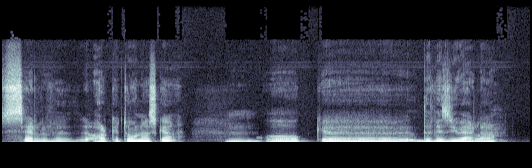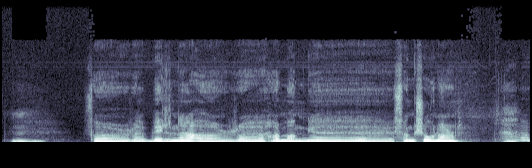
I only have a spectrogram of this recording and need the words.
selve det arkitektoniske mm. og det visuelle. Mm. For bildene er, eh, har mange eh, funksjoner. Ja.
